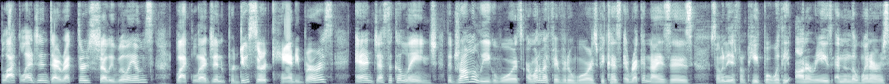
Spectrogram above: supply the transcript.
Black Legend director Schele Williams, Black Legend producer Kandi Burruss, and Jessica Lange. The Drama League Awards are one of my favorite awards because it recognizes so many different people with the honorees and then the winners.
